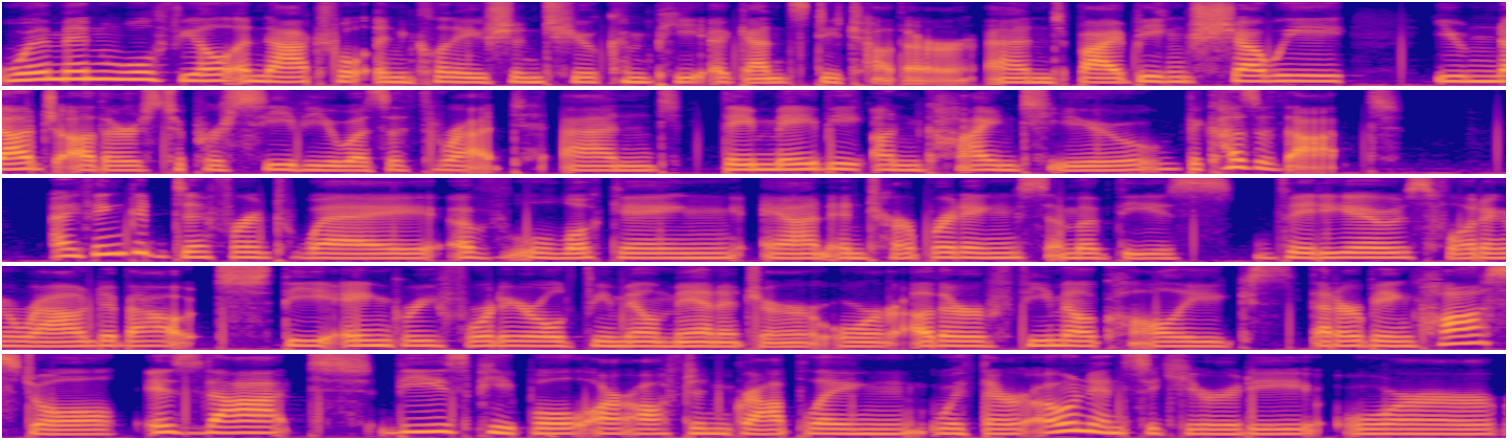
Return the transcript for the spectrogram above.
women will feel a natural inclination to compete against each other. And by being showy, you nudge others to perceive you as a threat, and they may be unkind to you because of that. I think a different way of looking and interpreting some of these videos floating around about the angry 40 year old female manager or other female colleagues that are being hostile is that these people are often grappling with their own insecurity or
